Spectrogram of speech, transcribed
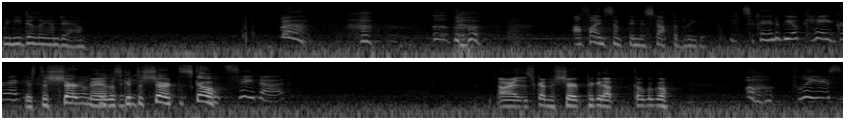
We need to lay him down. I'll find something to stop the bleeding. It's gonna be okay, Greg. It's the shirt, man. Let's it get the shirt. Let's go. Don't Say that. All right, let's grab the shirt. Pick it up. Go, go, go. Oh, Please.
